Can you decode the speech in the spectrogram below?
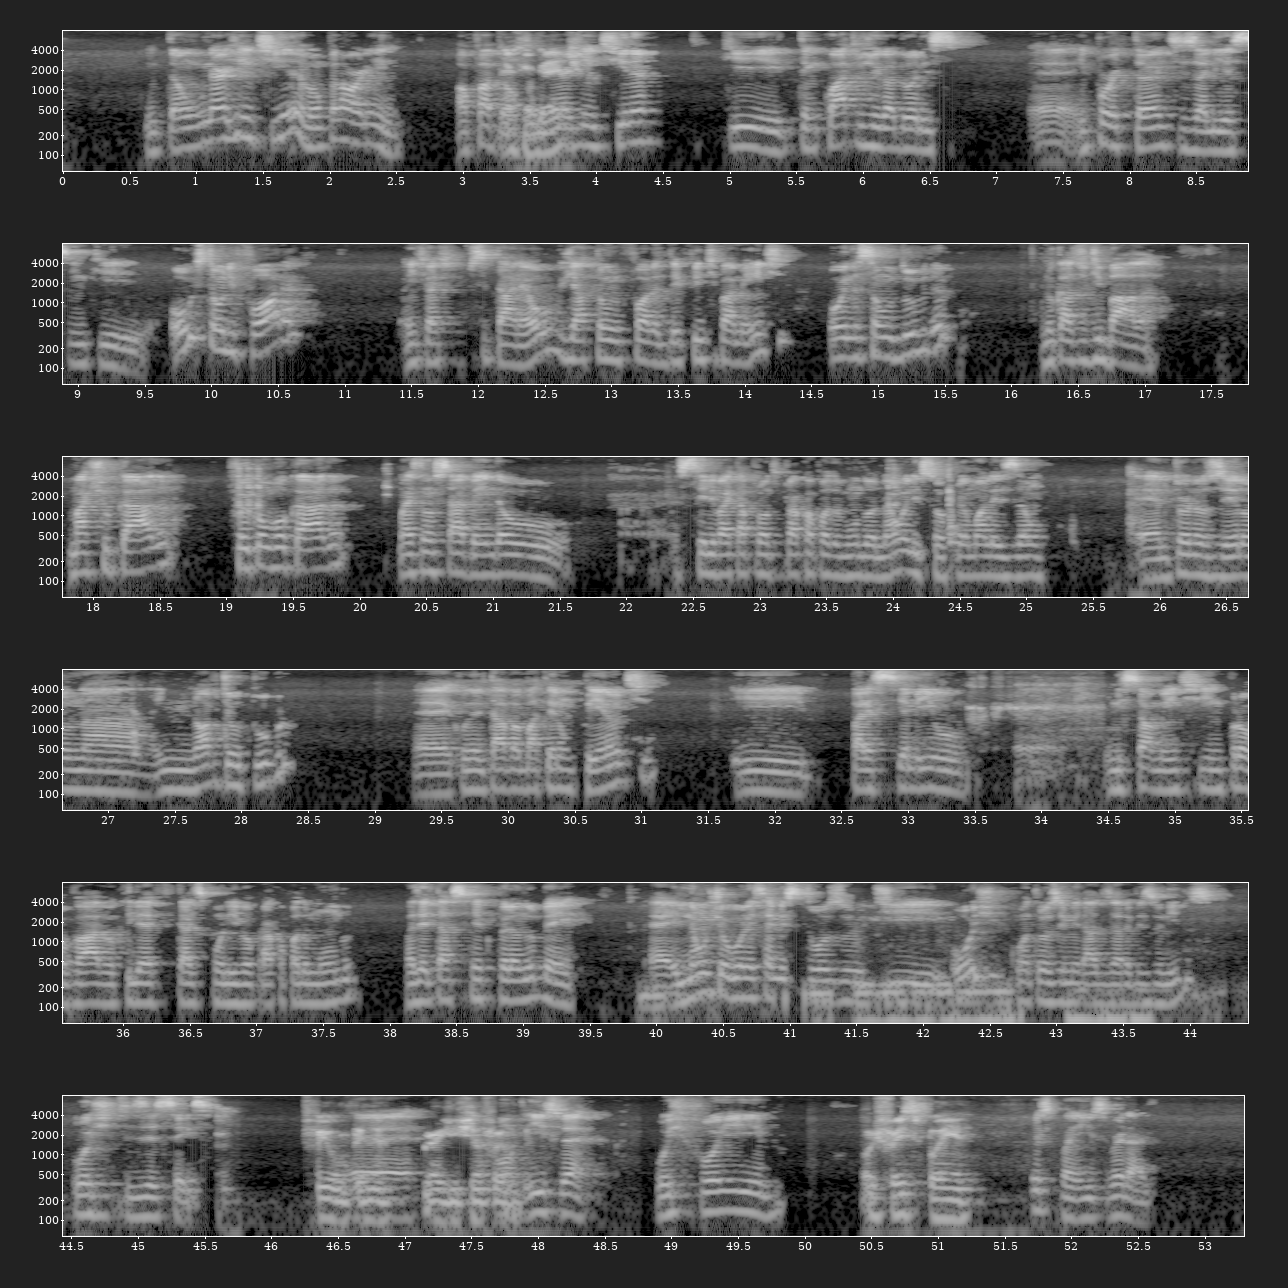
Então, na Argentina, vamos pela ordem alfabética. Na Argentina, que tem quatro jogadores é, importantes ali, assim, que ou estão de fora, a gente vai citar, né, ou já estão fora definitivamente, ou ainda são dúvida. No caso de Bala, machucado, foi convocado, mas não sabe ainda o, se ele vai estar pronto para a Copa do Mundo ou não. Ele sofreu uma lesão é, no tornozelo na, em 9 de outubro, é, quando ele estava batendo um pênalti e parecia meio é, inicialmente improvável que ele ia ficar disponível para a Copa do Mundo, mas ele está se recuperando bem. É, ele não jogou nesse amistoso de hoje contra os Emirados Árabes Unidos, hoje 16. Foi ontem, né? É, a Argentina foi ontem. Isso, é. Hoje foi. Hoje foi Espanha. Foi Espanha, isso, verdade.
